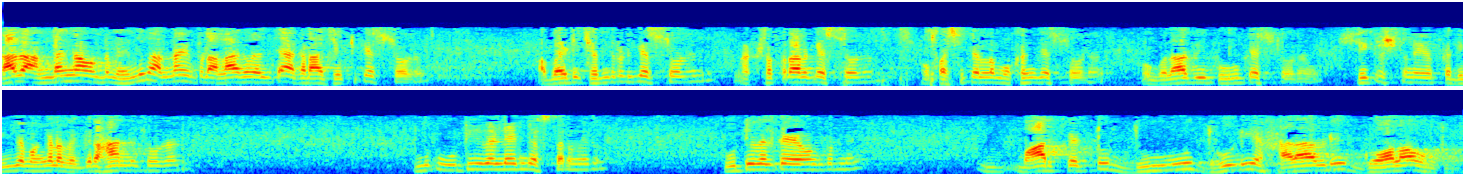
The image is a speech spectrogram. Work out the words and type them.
కాదు అందంగా ఉంటుంది. ఎందుకు అందం? ఇప్పుడు అలాగ వెళ్తే అక్కడ ఆ చెట్టుకేసి చూడండి. ఆ బయట చంద్రుడికేసి చూడండి. నక్షత్రాలకేసి చూడండి. ఓ పసిపిల్ల ముఖంకేసి చూడండి. ఓ గులాబీ పువ్వుకేసి చూడండి. శ్రీకృష్ణుని యొక్క దివ్య మంగళ విగ్రహాన్ని చూడండి. ఎందుకు ఊటీ వెళ్ళి ఏం చేస్తారు మీరు? ఊటీ వెళ్తే ఏముంటుంది? మార్కెట్ దుమ్ము ధూళి హడావిడి గోలా ఉంటుంది.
